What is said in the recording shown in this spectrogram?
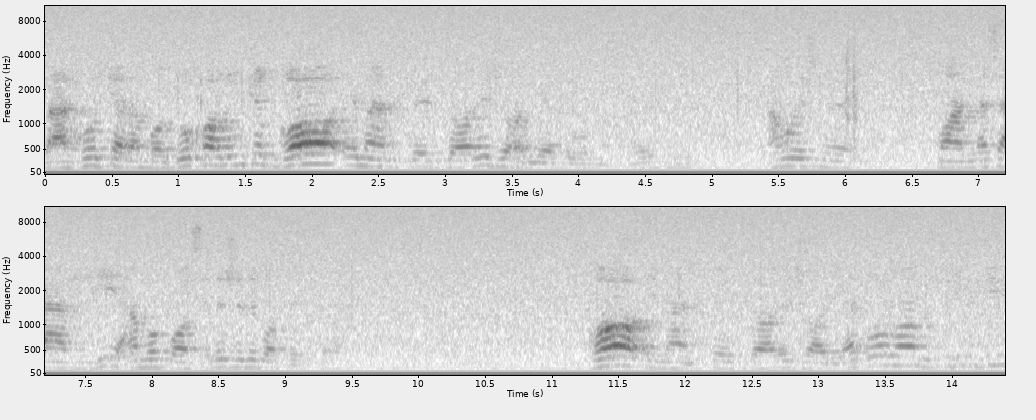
برخورد کردم با دو خانم که قائما به داره جاریت اما اسم مهندس حقیقی اما فاصله شده با فدار قائما فدار جاریت ما می‌تونی بگی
